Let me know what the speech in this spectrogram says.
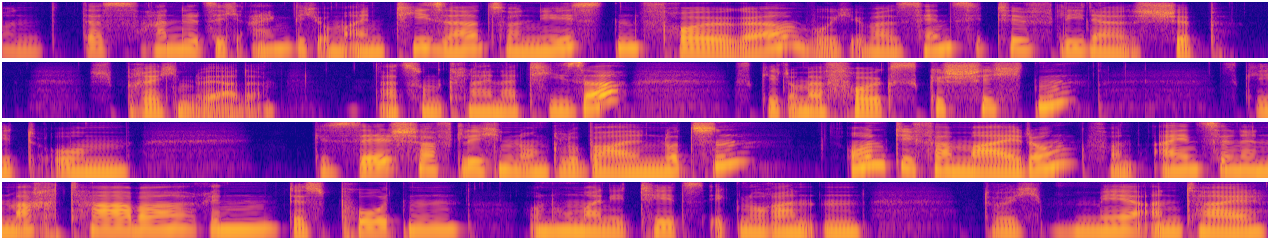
und das handelt sich eigentlich um einen Teaser zur nächsten Folge, wo ich über Sensitive Leadership sprechen werde. Dazu ein kleiner Teaser. Es geht um Erfolgsgeschichten. Es geht um gesellschaftlichen und globalen Nutzen und die Vermeidung von einzelnen Machthaberinnen, Despoten und Humanitätsignoranten durch Mehranteil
